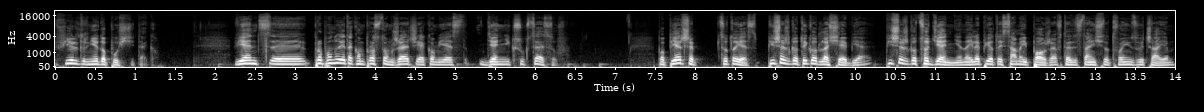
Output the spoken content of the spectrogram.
filtr nie dopuści tego. Więc y, proponuję taką prostą rzecz, jaką jest dziennik sukcesów. Po pierwsze, co to jest? Piszesz go tylko dla siebie, piszesz go codziennie, najlepiej o tej samej porze, wtedy stanie się to Twoim zwyczajem.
